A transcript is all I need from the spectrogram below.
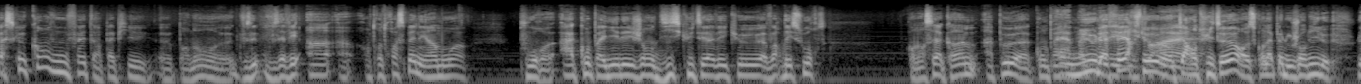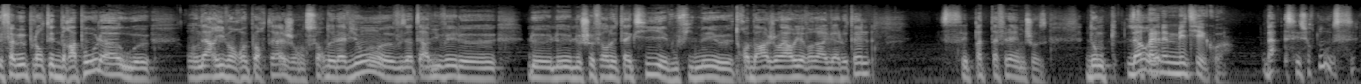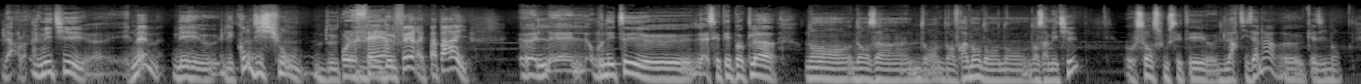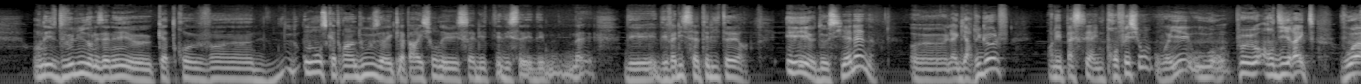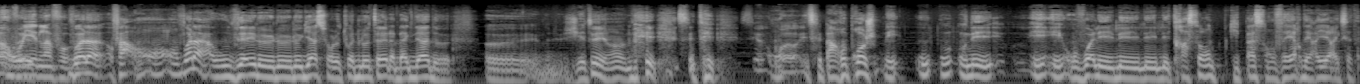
Parce que quand vous faites un papier euh, pendant. euh, vous, avez un, un- entre trois semaines et un mois pour euh, accompagner les gens, discuter avec eux, avoir des sources, commencez à quand même un peu à comprendre Ouais, mieux l'affaire que l'histoire, euh, ouais. 48 heures, ce qu'on appelle aujourd'hui le, le fameux planté de drapeau, là, où on arrive en reportage, on sort de l'avion, vous interviewez le, le- le- le chauffeur de taxi et vous filmez trois barrages dans la rue avant d'arriver à l'hôtel. C'est pas tout à fait la même chose. Donc là, C'est pas a- le même métier, quoi. Bah, c'est surtout alors, le métier euh, est le même, mais euh, les conditions de, Pour le faire. de le faire est pas pareil. Euh, on était euh, à cette époque-là dans, dans un, dans, dans- vraiment dans, un métier, au sens où c'était de l'artisanat euh, quasiment. On est devenu dans les années 91-92 avec l'apparition des, satellites- des, des- des- des valises satellitaires et de CNN, la guerre du Golfe. On est passé à une profession, vous voyez, où on peut en direct voir Envoyer euh, de l'info. Voilà, enfin, en- en- voilà, où vous avez le, le- le gars sur le toit de l'hôtel à Bagdad, euh, euh, j'y étais, hein, mais c'était, c'est pas un reproche, mais on, est et, et on voit les, les, les- les traçantes qui passent en vert derrière, etc.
